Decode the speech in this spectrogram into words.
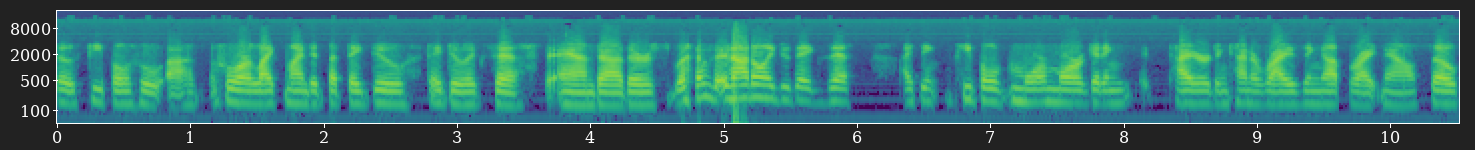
those people who uh, who are like-minded, but they do they do exist. And uh, there's not only do they exist, I think people more and more are getting tired and kind of rising up right now. So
